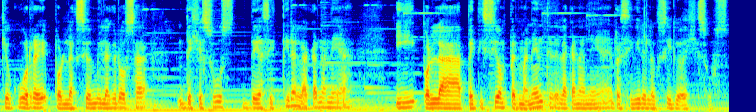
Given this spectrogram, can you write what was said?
que ocurre por la acción milagrosa de Jesús de asistir a la cananea y por la petición permanente de la cananea en recibir el auxilio de Jesús.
